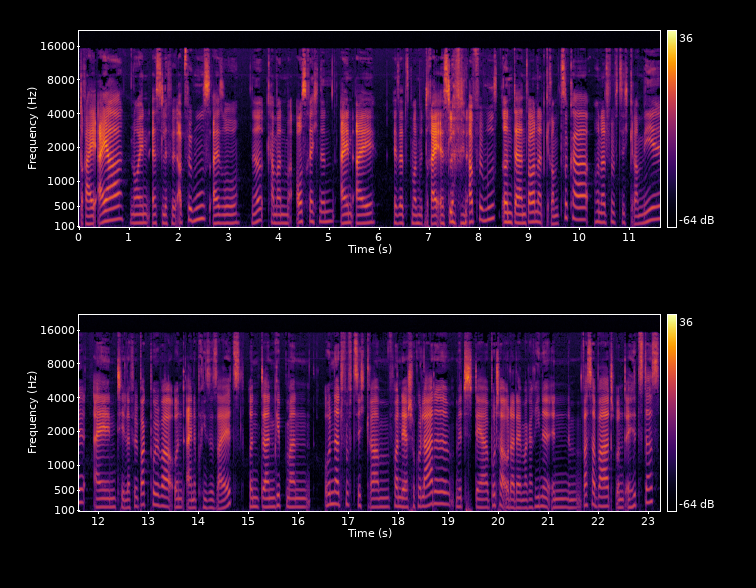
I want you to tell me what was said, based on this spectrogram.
drei Eier neun Esslöffel Apfelmus, also ne, kann man ausrechnen, ein Ei ersetzt man mit drei Esslöffeln Apfelmus und dann 200 Gramm Zucker, 150 Gramm Mehl, ein Teelöffel Backpulver und eine Prise Salz. Und dann gibt man 150 Gramm von der Schokolade mit der Butter oder der Margarine in einem Wasserbad und erhitzt das.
